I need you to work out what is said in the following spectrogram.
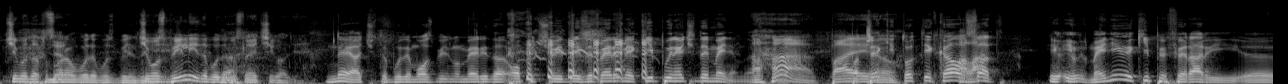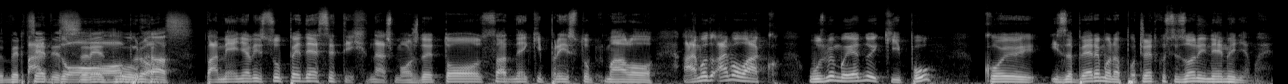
hoćemo da se, Moramo budemo ozbiljni. ćemo zbiljniji da budemo da. sledeće godine. Ne, ja ću da budem ozbiljno u meri da opet ću i da izaberem ekipu i neću da je menjam. Znaš. Aha, pa je... Pa čekaj, to ti je kao Ala- sad. Ili, menjaju ekipe Ferrari, eh, Mercedes, Pa Red Bull, dobro. Haas. Pa menjali su 50-ih, znaš, možda je to sad neki pristup malo... Ajmo, ajmo ovako, uzmemo jednu ekipu koju izaberemo na početku sezone i ne menjamo je.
